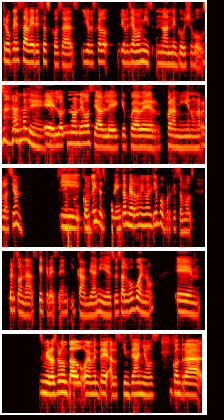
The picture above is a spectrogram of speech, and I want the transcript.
Creo que saber esas cosas, yo les, yo les llamo mis non-negotiables. Ándale. eh, lo no negociable que puede haber para mí en una relación. Y como dices, pueden cambiar también con el tiempo porque somos personas que crecen y cambian y eso es algo bueno. Eh, si me hubieras preguntado, obviamente a los 15 años contra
